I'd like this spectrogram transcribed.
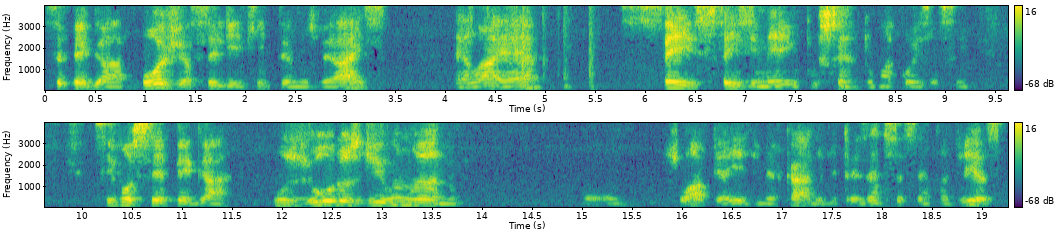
Você pegar hoje a Selic em termos reais, ela é 6, 6,5%, uma coisa assim. Se você pegar os juros de um ano, um swap aí de mercado de 360 dias,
